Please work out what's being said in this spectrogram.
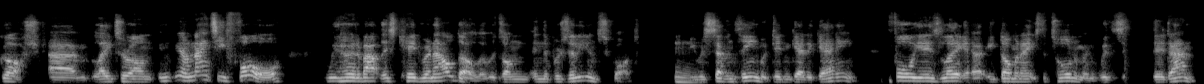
gosh, um, later on, you know, '94, we heard about this kid Ronaldo that was on in the Brazilian squad. He Mm. was 17 but didn't get a game. Four years later, he dominates the tournament with Zidane.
